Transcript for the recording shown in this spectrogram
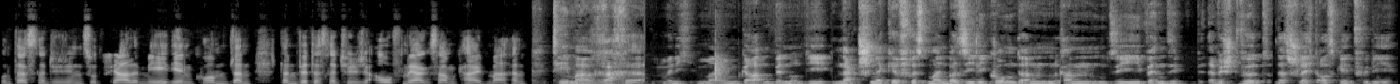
und das natürlich in soziale Medien kommt, dann, dann wird das natürlich Aufmerksamkeit machen. Thema Rache. Wenn ich in meinem Garten bin und die Nacktschnecke frisst mein Basilikum, dann kann sie, wenn sie erwischt wird, das schlecht ausgehen für die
